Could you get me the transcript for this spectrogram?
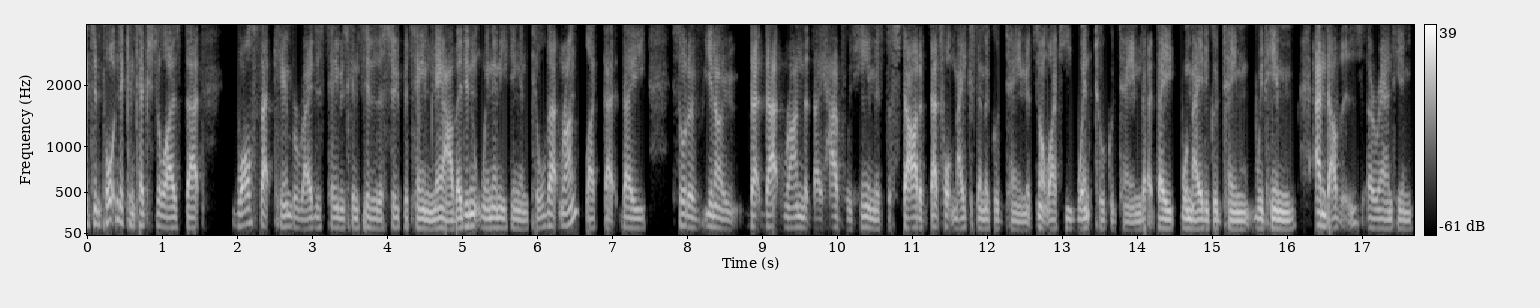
it's important to contextualize that whilst that Canberra Raiders team is considered a super team now, they didn't win anything until that run. Like that, they sort of, you know, that that run that they have with him is the start of. That's what makes them a good team. It's not like he went to a good team. That they were made a good team with him and others around him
